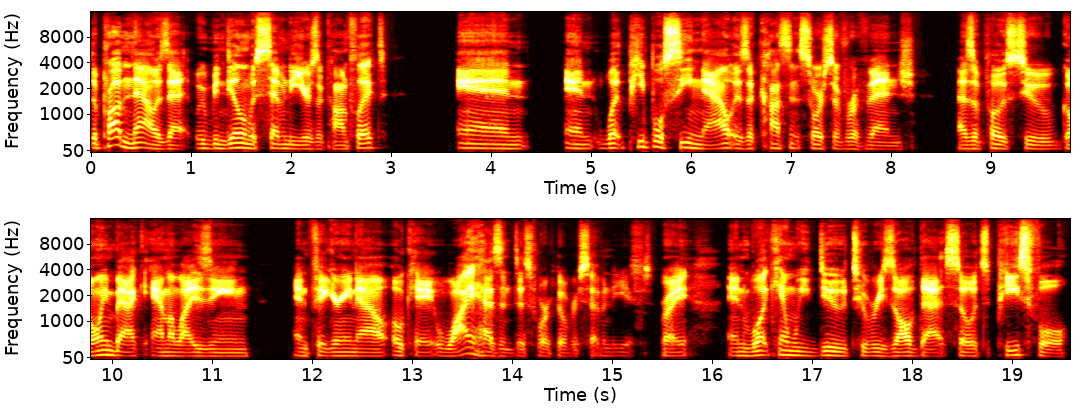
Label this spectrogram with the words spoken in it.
The problem now is that we've been dealing with 70 years of conflict and and what people see now is a constant source of revenge as opposed to going back analyzing and figuring out okay why hasn't this worked over 70 years right? And what can we do to resolve that so it's peaceful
